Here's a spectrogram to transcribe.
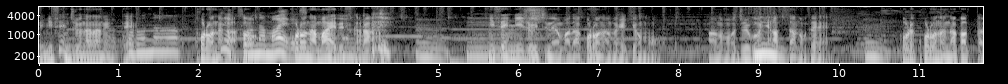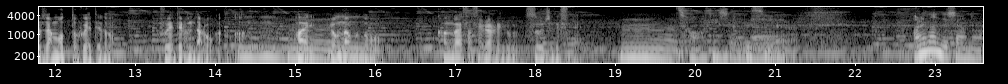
で2017年ってコロナコロナが、ねコそうロナ前です。コロナ前ですから。うん。うん。2021年はまだコロナの影響もあの十分にあったので、うん。これコロナなかったらじゃあもっと増えてるの増えてるんだろうかとかうん、うんうんはいいろんなことを考えさせられる数字ですね。うんそうですよねあれなんですよあの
